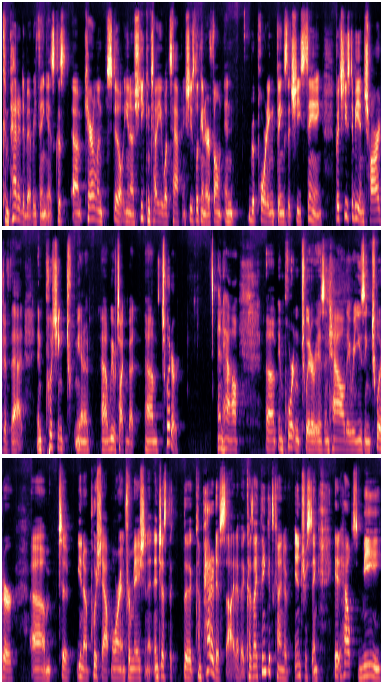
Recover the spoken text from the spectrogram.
competitive everything is. Because um, Carolyn still you know she can tell you what's happening. She's looking at her phone and reporting things that she's seeing. But she's to be in charge of that and pushing you know uh, we were talking about um, Twitter and how um, important Twitter is and how they were using Twitter um, to you know push out more information and just the, the competitive side of it because I think it's kind of interesting. It helps me.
